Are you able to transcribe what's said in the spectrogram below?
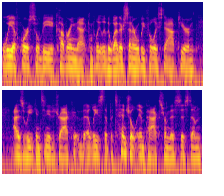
We, of course, will be covering that completely. The Weather Center will be fully staffed here as we continue to track the, at least the potential impacts from this system.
